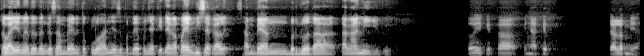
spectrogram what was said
klien yang datang ke sampean itu keluhannya seperti apa penyakit yang apa yang bisa kali sampean berdua ta- tangani gitu. Itu ya kita penyakit dalam ya,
